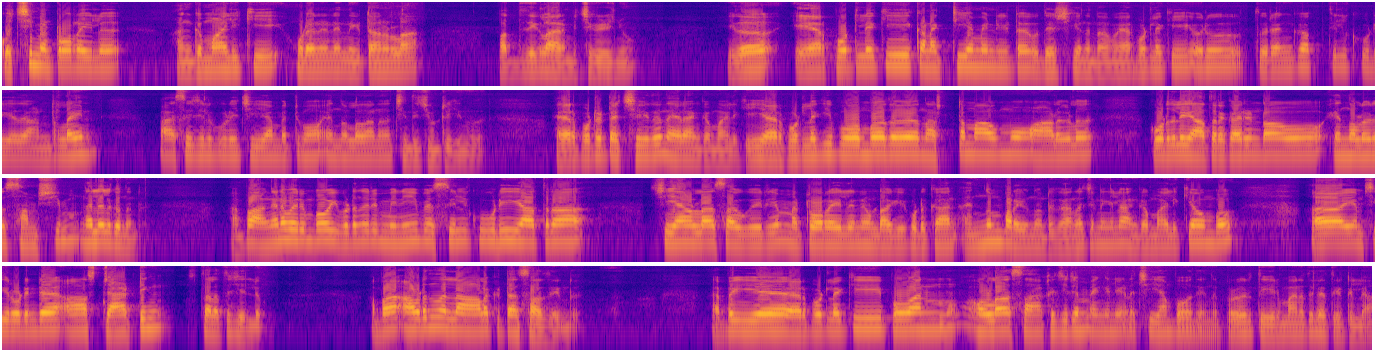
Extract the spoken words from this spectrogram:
Kochi metro rail അങ്കമാലിക്ക് ഉടനെ തന്നെ നീട്ടാനുള്ള പദ്ധതികൾ ആരംഭിച്ചു കഴിഞ്ഞു. ഇത് എയർപോർട്ടിലേക്ക് കണക്ട് ചെയ്യാൻ വേണ്ടിയിട്ട് ഉദ്ദേശിക്കുന്നുണ്ട്. എയർപോർട്ടിലേക്ക് ഒരു തുരങ്കത്തിൽ കൂടി അത് അണ്ടർലൈൻ പാസേജിൽ കൂടി ചെയ്യാൻ പറ്റുമോ എന്നുള്ളതാണ് ചിന്തിച്ചുകൊണ്ടിരിക്കുന്നത്. എയർപോർട്ട് ടച്ച് ചെയ്ത് നേരെ അങ്കമാലിക്ക്. ഈ എയർപോർട്ടിലേക്ക് പോകുമ്പോൾ അത് നഷ്ടമാവുമോ? ആളുകൾ കൂടുതൽ യാത്രക്കാരുണ്ടാവോ എന്നുള്ളൊരു സംശയം നിലനിൽക്കുന്നുണ്ട്. അപ്പോൾ അങ്ങനെ വരുമ്പോൾ ഇവിടുന്ന് ഒരു മിനി ബസ്സിൽ കൂടി യാത്ര ചെയ്യാനുള്ള സൗകര്യം മെട്രോ റെയിലിന് ഉണ്ടാക്കി കൊടുക്കാൻ എന്നും പറയുന്നുണ്ട്. കാരണം വെച്ചിട്ടുണ്ടെങ്കിൽ അങ്കമാലിക്കാവുമ്പോൾ എം സി റോഡിന്റെ ആ സ്റ്റാർട്ടിങ് സ്ഥലത്ത് ചെല്ലും. അപ്പോൾ അവിടെ നിന്ന് നല്ല ആളെ കിട്ടാൻ സാധ്യതയുണ്ട്. അപ്പോൾ ഈ എയർപോർട്ടിലേക്ക് പോകാൻ ഉള്ള സാഹചര്യം എങ്ങനെയാണ് ചെയ്യാൻ പോകുന്നതെന്ന് ഇപ്പോഴൊരു തീരുമാനത്തിലെത്തിയിട്ടില്ല.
